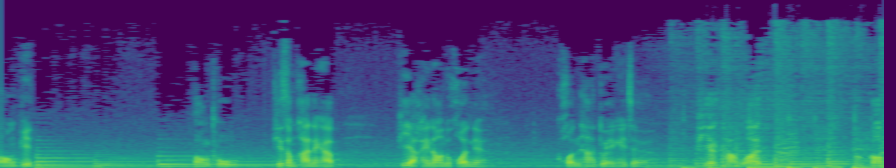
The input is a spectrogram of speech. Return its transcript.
ลองผิด ลองถูกที่สำคัญนะครับ พี่อยากให้น้องทุกคนเนี่ยค้นหาตัวเองให้เจอ พี่อยากถามว่าน้องก๊อฟ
